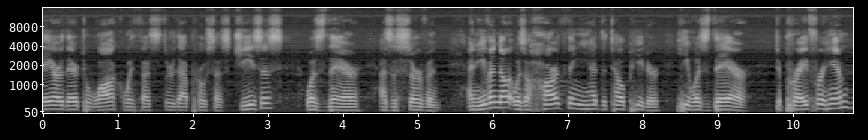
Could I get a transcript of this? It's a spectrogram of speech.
they are there to walk with us through that process. Jesus was there as a servant. And even though it was a hard thing he had to tell Peter, he was there to pray for him,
